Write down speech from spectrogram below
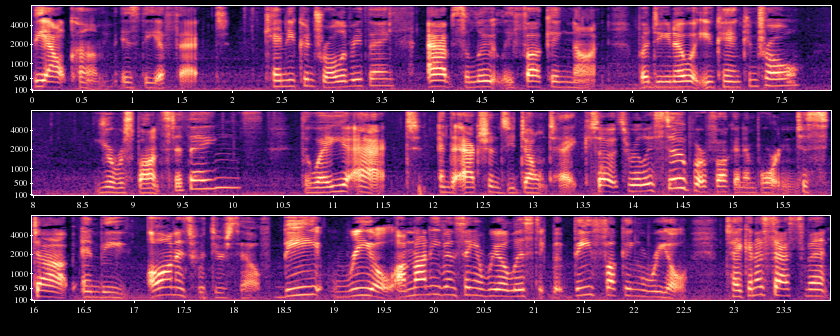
The outcome is the effect. Can you control everything? Absolutely fucking not. But do you know what you can control? Your response to things, the way you act, and the actions you don't take. So it's really super fucking important to stop and be honest with yourself. Be real. I'm not even saying realistic, but be fucking real. Take an assessment,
